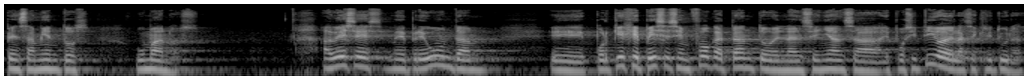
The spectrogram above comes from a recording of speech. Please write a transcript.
pensamientos humanos. A veces me preguntan eh, por qué GPS se enfoca tanto en la enseñanza expositiva de las escrituras.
